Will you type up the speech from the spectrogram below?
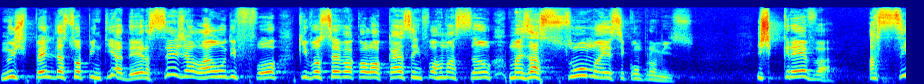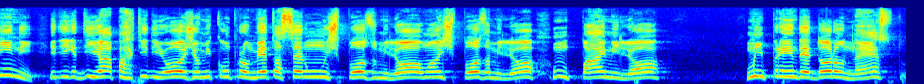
no espelho da sua penteadeira, seja lá onde for que você vai colocar essa informação, mas assuma esse compromisso. Escreva, assine e diga: a partir de hoje eu me comprometo a ser um esposo melhor, uma esposa melhor, um pai melhor, um empreendedor honesto.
